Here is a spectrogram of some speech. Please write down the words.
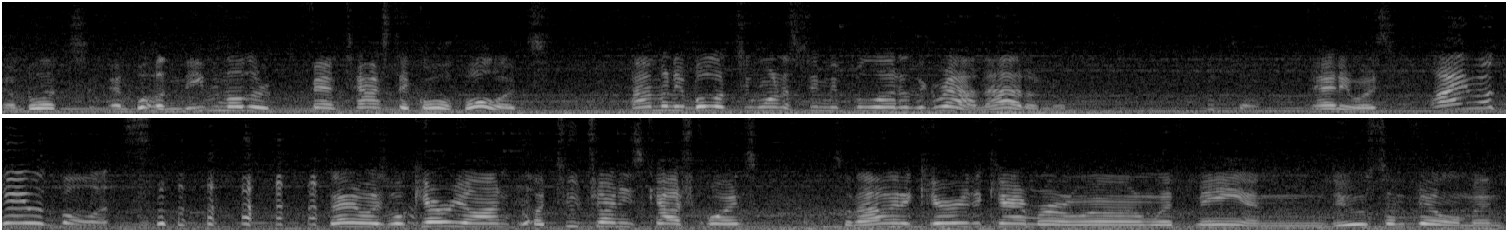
and bullets and, bu- and even though they're fantastic old bullets, how many bullets you want to see me pull out of the ground? I don't know. So, anyways. I'm okay with bullets. So anyways, we'll carry on. But two Chinese cash coins. So now I'm going to carry the camera around with me and do some filming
